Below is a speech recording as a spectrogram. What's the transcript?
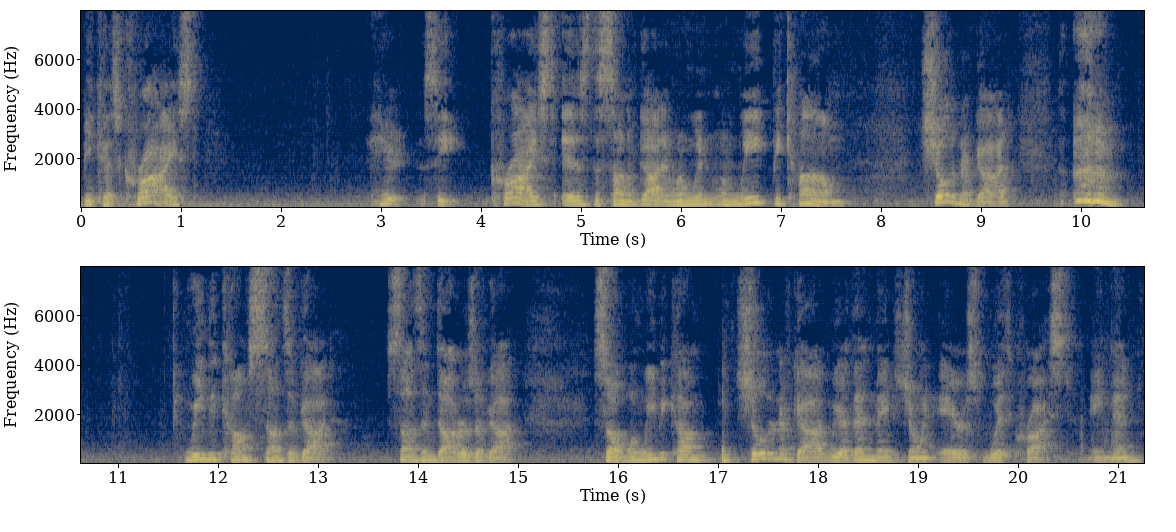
Because Christ here see Christ is the Son of God, and when when, when we become children of God, we become sons of God, sons and daughters of God. So when we become children of God, we are then made joint heirs with Christ. Amen.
